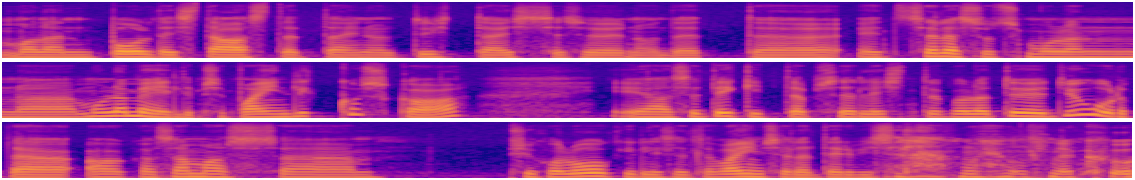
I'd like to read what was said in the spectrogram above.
ma olen poolteist aastat ainult ühte asja söönud, et, et selles suhtes mul on, mulle meeldib see paindlikkus ka ja see tekitab sellist võib-olla tööd juurde, aga samas äh, psühholoogiliselt ja vaimsele tervisele mõjub nagu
